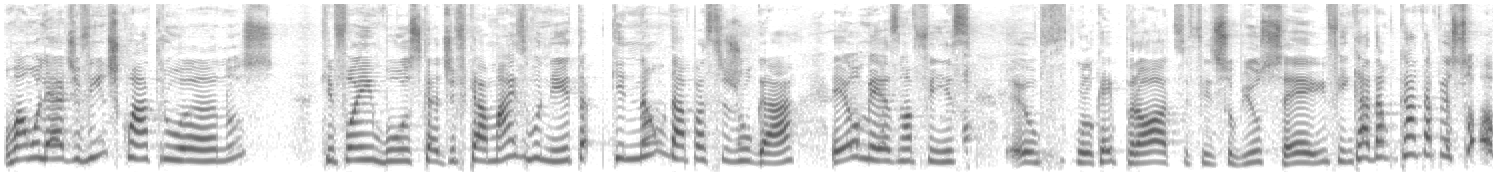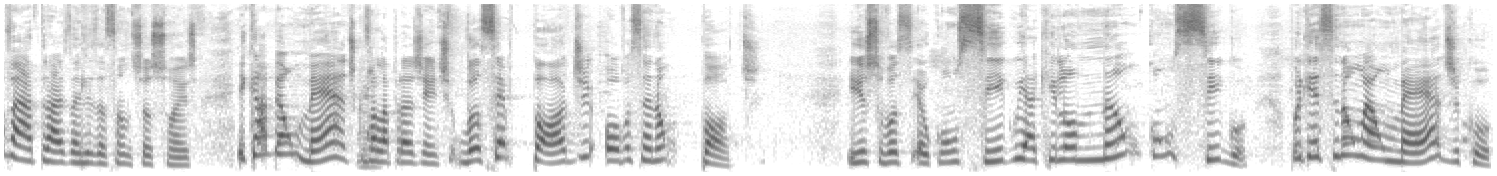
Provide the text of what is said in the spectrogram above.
uma mulher de 24 anos que foi em busca de ficar mais bonita, que não dá para se julgar. Eu mesma fiz, eu coloquei prótese, fiz subir o seio, enfim, cada, cada pessoa vai atrás da realização dos seus sonhos. E cabe ao médico falar para a gente, você pode ou você não pode. Isso você, eu consigo e aquilo eu não consigo. Porque se não é um médico,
